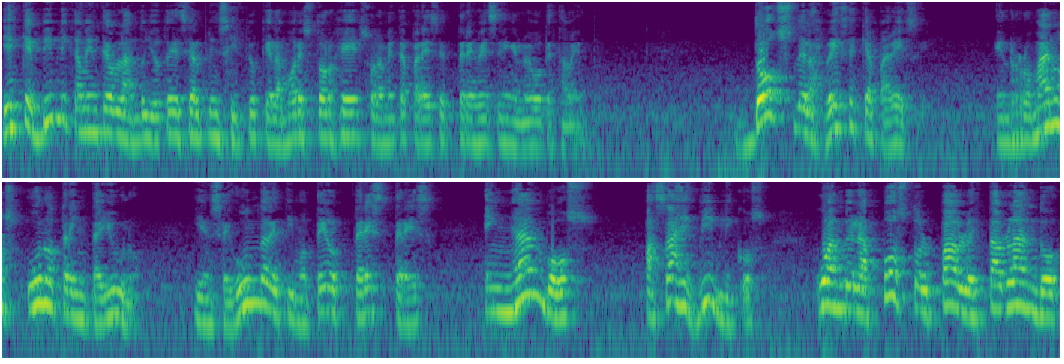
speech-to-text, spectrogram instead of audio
Y es que bíblicamente hablando, yo te decía al principio que el amor estorge solamente aparece tres veces en el Nuevo Testamento. Dos de las veces que aparece en Romanos 1.31 y en segunda de Timoteo 3:3, en ambos pasajes bíblicos, cuando el apóstol Pablo está hablando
